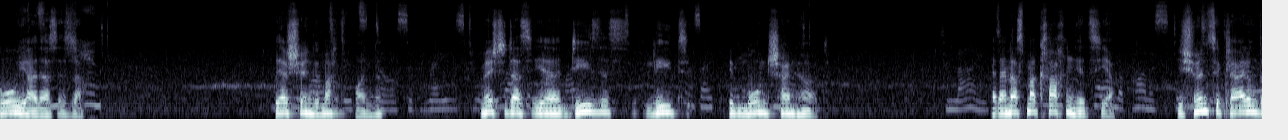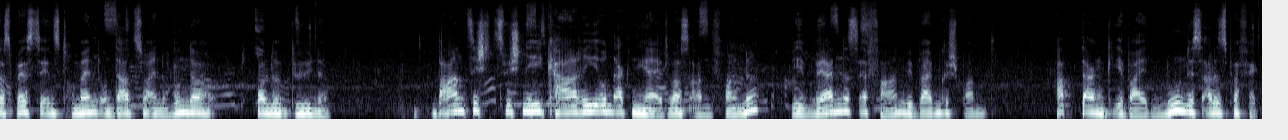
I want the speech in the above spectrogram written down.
Oh ja, das ist er. Sehr schön gemacht, Freunde. Ich möchte, dass ihr dieses Lied im Mondschein hört. Ja, dann lass mal krachen jetzt hier. Die schönste Kleidung, das beste Instrument und dazu eine wundervolle Bühne. Bahnt sich zwischen Hikari und Agnia etwas an, Freunde? Wir werden es erfahren, wir bleiben gespannt. Habt Dank, ihr beiden. Nun ist alles perfekt.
